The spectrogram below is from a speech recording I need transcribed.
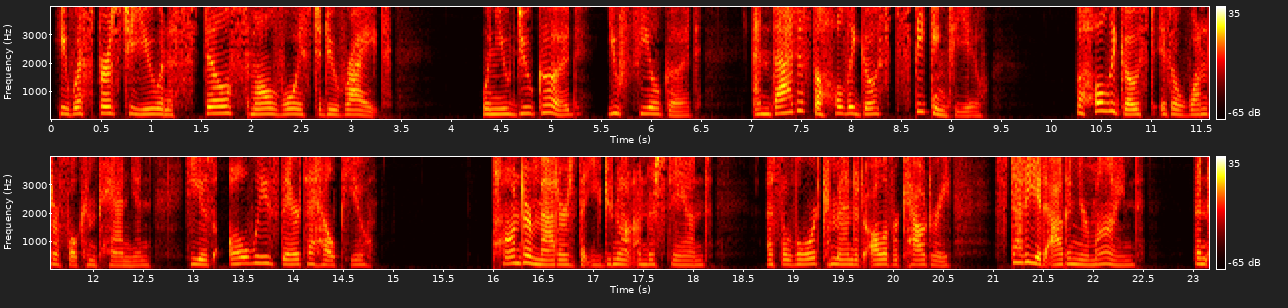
He whispers to you in a still, small voice to do right. When you do good, you feel good, and that is the Holy Ghost speaking to you. The Holy Ghost is a wonderful companion. He is always there to help you. Ponder matters that you do not understand. As the Lord commanded Oliver Cowdery, study it out in your mind. Then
